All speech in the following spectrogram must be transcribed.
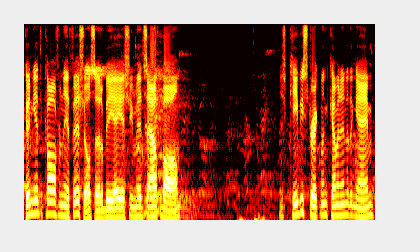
Couldn't get the call from the official, so it'll be ASU Mid South ball. There's Keevy Strickland coming into the game.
